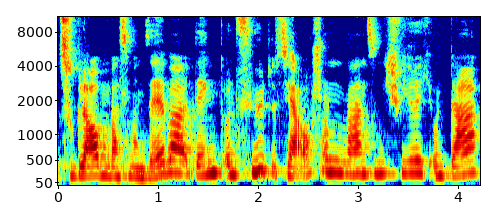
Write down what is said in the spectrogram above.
Zu glauben, was man selber denkt und fühlt, ist ja auch schon wahnsinnig schwierig. Und da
